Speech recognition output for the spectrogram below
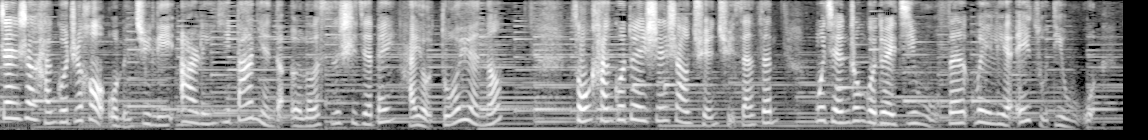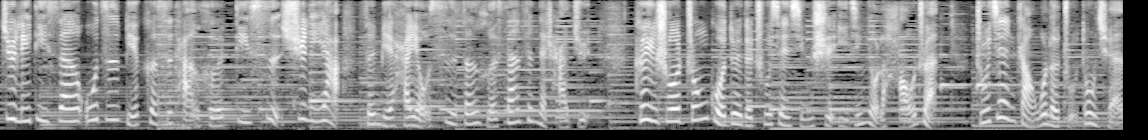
战胜韩国之后，我们距离2018年的俄罗斯世界杯还有多远呢？从韩国队身上全取三分，目前中国队积五分，位列 A 组第五。距离第三乌兹别克斯坦和第四叙利亚分别还有四分和三分的差距，可以说中国队的出线形势已经有了好转，逐渐掌握了主动权。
